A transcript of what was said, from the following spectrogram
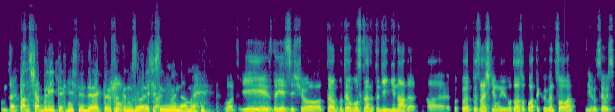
пам'ятаю. Пан Шаблій, технічний директор, що Ну, ти? Речі так. своїми іменами. От. І здається, що треба, треба було сказати тоді не надо, а перед призначенням і одразу плати Кривенцова. Ні, це ось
